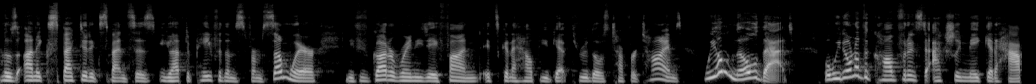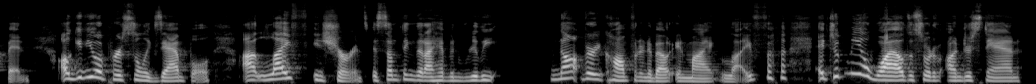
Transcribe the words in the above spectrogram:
Those unexpected expenses, you have to pay for them from somewhere. And if you've got a rainy day fund, it's going to help you get through those tougher times. We all know that but we don't have the confidence to actually make it happen. I'll give you a personal example. Uh, life insurance is something that I have been really not very confident about in my life. it took me a while to sort of understand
